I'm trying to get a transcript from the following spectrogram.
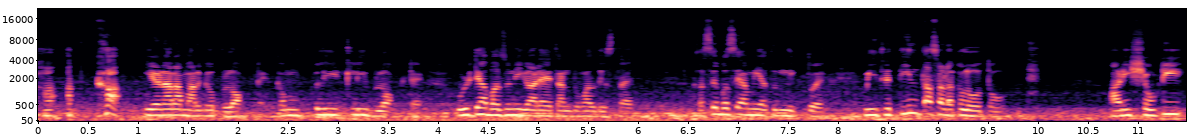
हा अख्खा येणारा मार्ग ब्लॉक्ड आहे कम्प्लिटली ब्लॉक्ड आहे. उलट्या बाजूनी गाड्या आहेत आणि तुम्हाला दिसत आहेत. कसे बसे आम्ही यातून निघतोय? मी इथे तीन तास अडकलो होतो. आणि शेवटी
